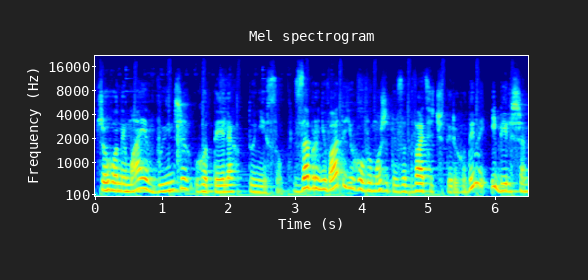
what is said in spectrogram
чого немає в інших готелях Тунісу. Забронювати його ви можете за 24 години і більше.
